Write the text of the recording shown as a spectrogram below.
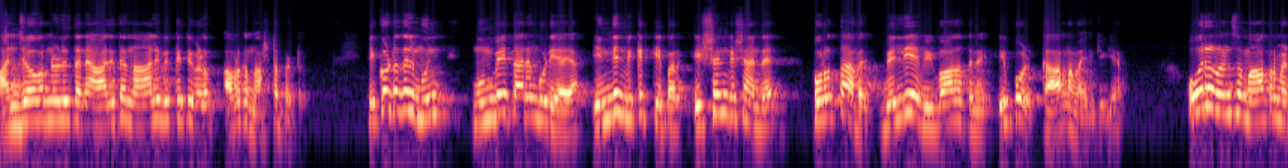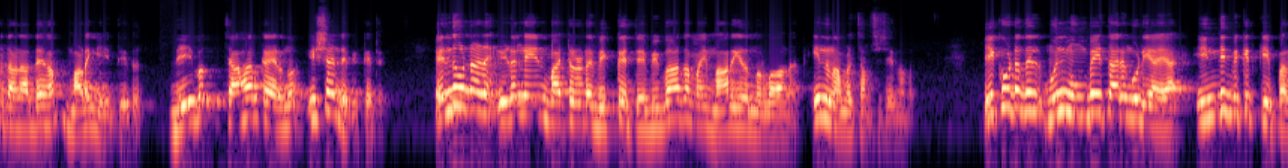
അഞ്ചോവറിനുള്ളിൽ തന്നെ ആദ്യത്തെ നാല് വിക്കറ്റുകളും അവർക്ക് നഷ്ടപ്പെട്ടു. ഇക്കൂട്ടത്തിൽ മുൻ മുംബൈ താരം കൂടിയായ ഇന്ത്യൻ വിക്കറ്റ് കീപ്പർ ഇഷൻ കിഷാന്റെ പുറത്താവൽ വലിയ വിവാദത്തിന് ഇപ്പോൾ കാരണമായിരിക്കുകയാണ്. ഒരു റൺസ് മാത്രം എടുത്താണ് അദ്ദേഹം മടങ്ങിയെത്തിയത്. ദീപക് ചാഹർക്കായിരുന്നു ഇഷാന്റെ വിക്കറ്റ് എന്തുകൊണ്ടാണ് ഇടങ്ങയൻ ബാറ്ററുടെ വിക്കറ്റ് വിവാദമായി മാറിയതെന്നുള്ളതാണ് ഇന്ന് നമ്മൾ ചർച്ച ചെയ്യുന്നത്. ഇക്കൂട്ടത്തിൽ മുൻ മുംബൈ താരം കൂടിയായ ഇന്ത്യൻ വിക്കറ്റ് കീപ്പർ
